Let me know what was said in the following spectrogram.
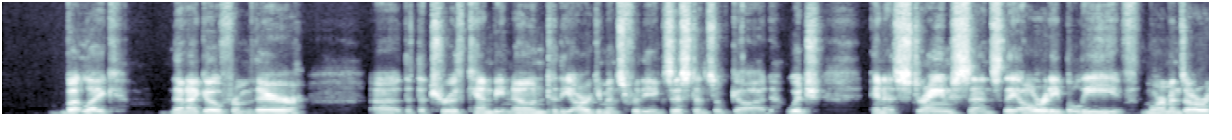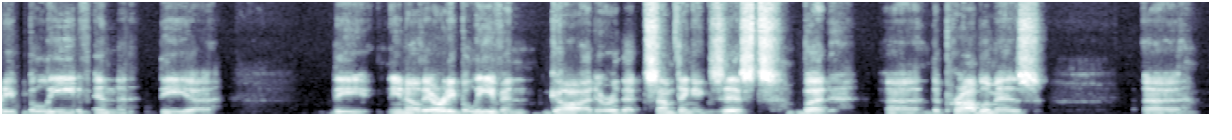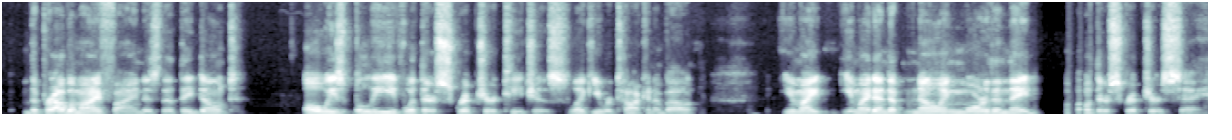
but like then I go from there uh, that the truth can be known to the arguments for the existence of God, which in a strange sense they already believe. Mormons already believe in the uh, the you know they already believe in God or that something exists, but uh, the problem is uh, the problem I find is that they don't always believe what their scripture teaches. Like you were talking about, you might you might end up knowing more than they what their scriptures say,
